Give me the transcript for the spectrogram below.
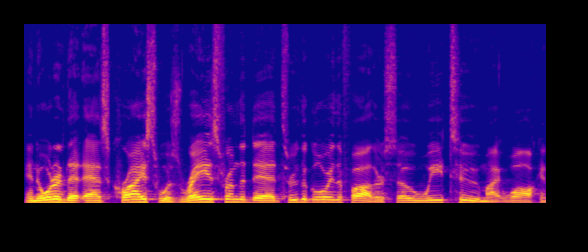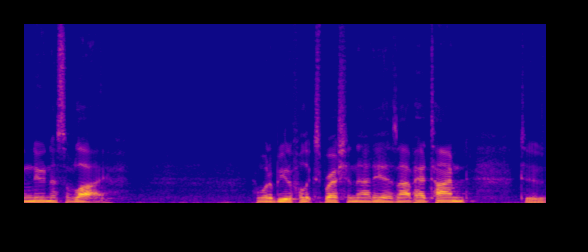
in order that as Christ was raised from the dead through the glory of the Father, so we too might walk in newness of life. And what a beautiful expression that is. I've had time to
